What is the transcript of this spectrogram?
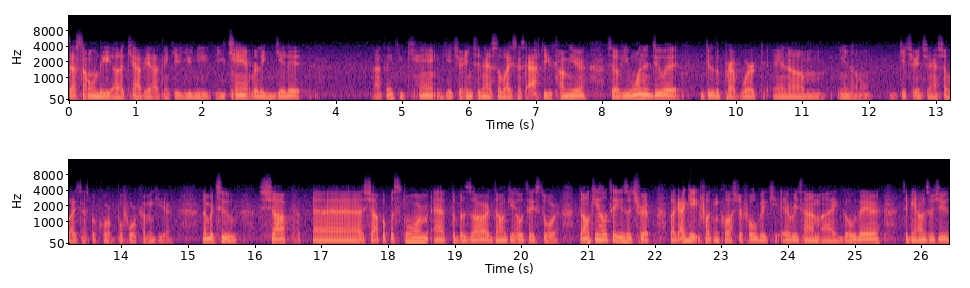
That's the only uh, caveat I think you, you need. You can't really get it. I think you can't get your international license after you come here. So if you want to do it, do the prep work and um, you know get your international license before before coming here. Number two, shop uh, shop up a storm at the Bazaar Don Quixote store. Don Quixote is a trip. Like I get fucking claustrophobic every time I go there. To be honest with you,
